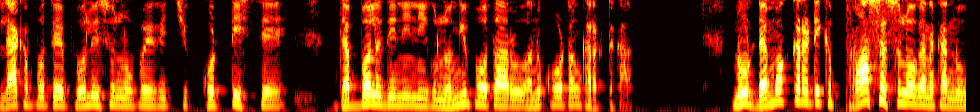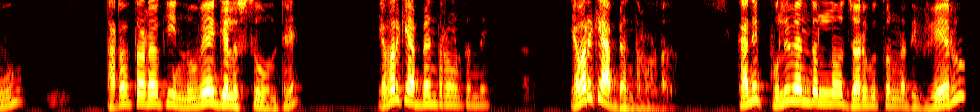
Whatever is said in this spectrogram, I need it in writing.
లేకపోతే పోలీసులను ఉపయోగించి కొట్టిస్తే దెబ్బలు తిని నీకు లొంగిపోతారు అనుకోవటం కరెక్ట్ కాదు. నువ్వు డెమోక్రటిక్ ప్రాసెస్లో గనక నువ్వు తడతడకి నువ్వే గెలుస్తూ ఉంటే ఎవరికి అభ్యంతరం ఉంటుంది? ఎవరికి అభ్యంతరం ఉండదు. కానీ పులివెందుల్లో జరుగుతున్నది వేరు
